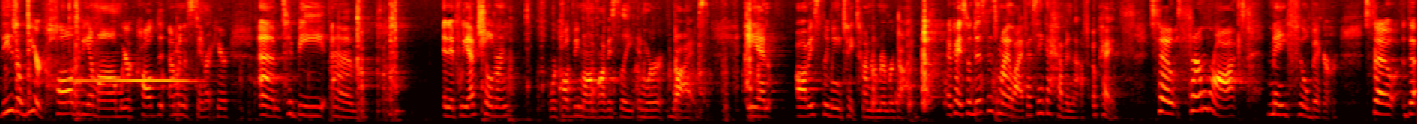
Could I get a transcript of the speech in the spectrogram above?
These are, we are called to be a mom. We are called to, I'm going to stand right here, um, to be, um, and if we have children, we're called to be mom, obviously, and we're wives. And obviously, we need to take time to remember God. Okay, so this is my life. I think I have enough. Okay, so some rocks may feel bigger. So the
